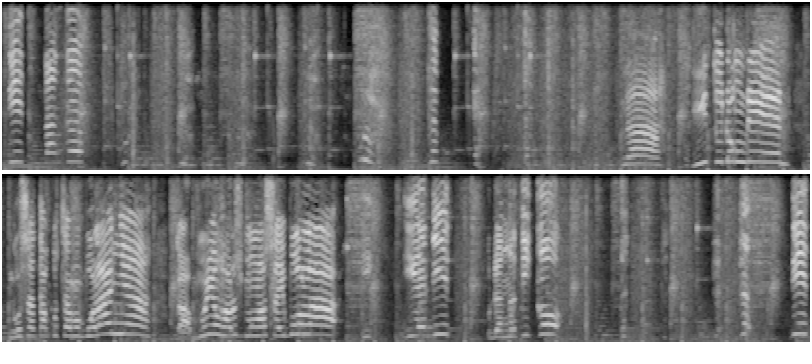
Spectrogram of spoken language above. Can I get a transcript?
Dit, tangkep. Nah, gitu dong, Den. Gak usah takut sama bolanya. Kamu yang harus menguasai bola. I- iya, Dit. Udah ngerti kok. Dit,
